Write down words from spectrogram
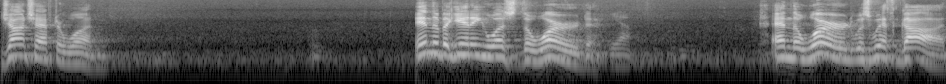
John chapter 1. In the beginning was the Word, Yeah. and the Word was with God,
